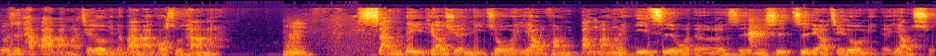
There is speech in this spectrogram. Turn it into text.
就是他爸爸嘛，杰洛米的爸爸告诉他嘛。嗯。上帝挑选你作为药方，帮忙医治我的儿子。你是治疗杰洛米的药术。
